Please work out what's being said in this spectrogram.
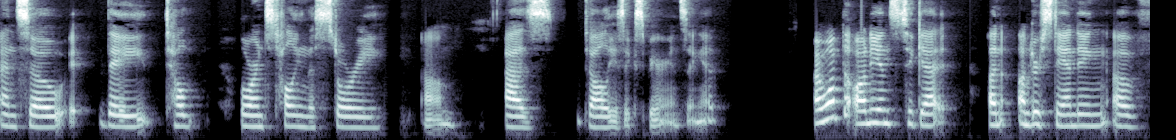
and so they tell Lauren's telling this story um, as Dolly is experiencing it. I want the audience to get an understanding of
